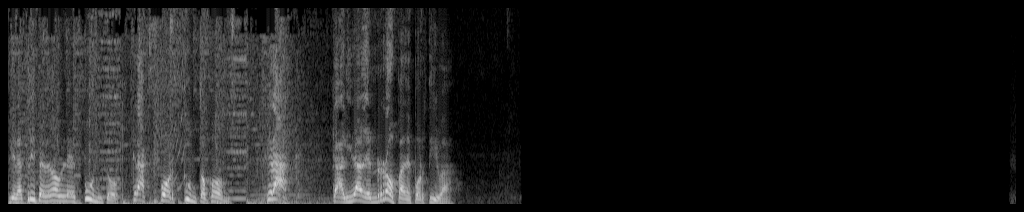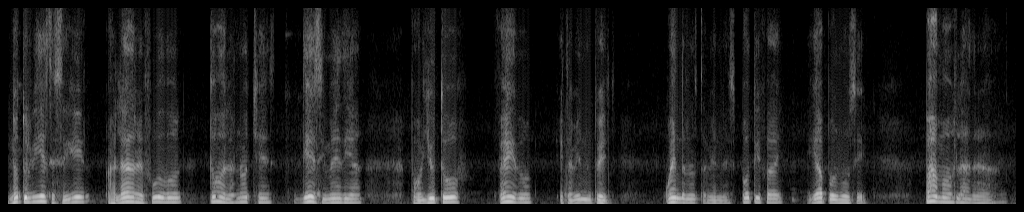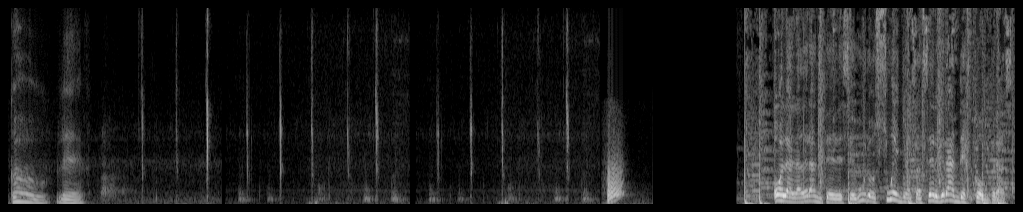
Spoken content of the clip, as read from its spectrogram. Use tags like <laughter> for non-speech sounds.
y en la www.cracksport.com. Crack, calidad en ropa deportiva. No te olvides de seguir a Ladra de Fútbol todas las noches, 10 y media, por YouTube, Facebook y también en Twitch. Cuéntanos también en Spotify y Apple Music. Vamos, ladra. Go, left. Hola ladrante, de seguro sueñas hacer grandes compras.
